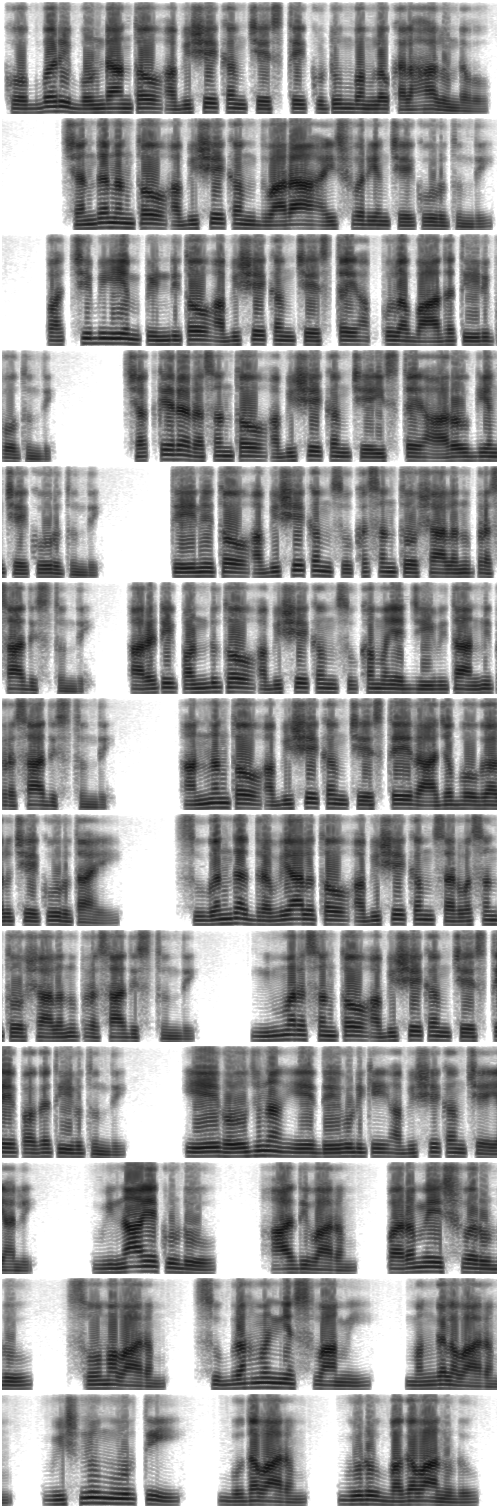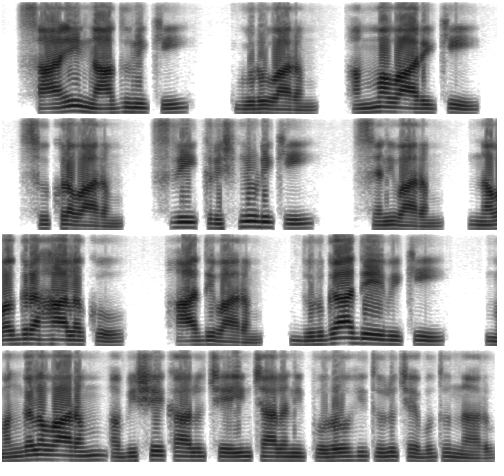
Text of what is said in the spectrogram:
కొబ్బరి బొండాంతో అభిషేకం చేస్తే కుటుంబంలో కలహాలుండవు. చందనంతో అభిషేకం ద్వారా ఐశ్వర్యం చేకూరుతుంది. పచ్చిబియ్యం పిండితో అభిషేకం చేస్తే అప్పుల బాధ తీరిపోతుంది. చక్కెర రసంతో అభిషేకం చేయిస్తే ఆరోగ్యం చేకూరుతుంది. తేనెతో అభిషేకం సుఖసంతోషాలను ప్రసాదిస్తుంది. అరటి పండుతో అభిషేకం సుఖమయ జీవితాన్ని ప్రసాదిస్తుంది. అన్నంతో అభిషేకం చేస్తే రాజభోగాలు చేకూరుతాయి. సుగంధ ద్రవ్యాలతో అభిషేకం సర్వసంతోషాలను ప్రసాదిస్తుంది. నిమ్మరసంతో అభిషేకం చేస్తే పగ తీరుతుంది. ఏ రోజున ఏ దేవుడికి అభిషేకం చేయాలి? వినాయకుడు ఆదివారం పరమేశ్వరుడు సోమవారం. సుబ్రహ్మణ్య స్వామి మంగళవారం. విష్ణుమూర్తి బుధవారం. గురు భగవానుడు. సాయి నాథునికి గురువారం. అమ్మవారికి శుక్రవారం. శ్రీకృష్ణుడికి శనివారం. నవగ్రహాలకు ఆదివారం. దుర్గాదేవికి మంగళవారం అభిషేకాలు చేయించాలని పురోహితులు చెబుతున్నారు.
